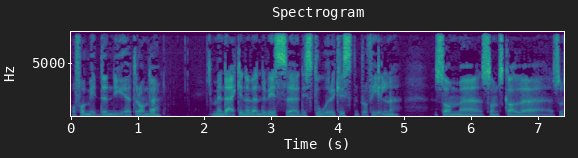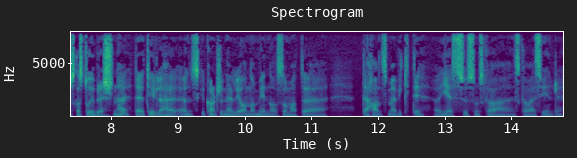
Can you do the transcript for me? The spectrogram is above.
å, formidle nyheter om det. Men det er ikke nødvendigvis eh, de store kristenprofilene som, eh, som, skal, som skal stå i bresjen her. Det er tydelig her ønsker kanskje Den hellige ånd å minne oss om at det, er han som er viktig, og Jesus som skal, skal være synlig.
